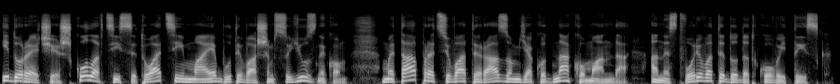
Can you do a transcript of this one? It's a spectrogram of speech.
І, до речі, школа в цій ситуації має бути вашим союзником. Мета працювати разом як одна команда, а не створювати додатковий тиск.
